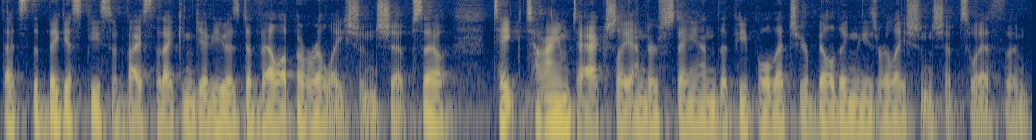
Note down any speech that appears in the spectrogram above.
That's the biggest piece of advice that I can give you is develop a relationship. So take time to actually understand the people that you're building these relationships with. And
